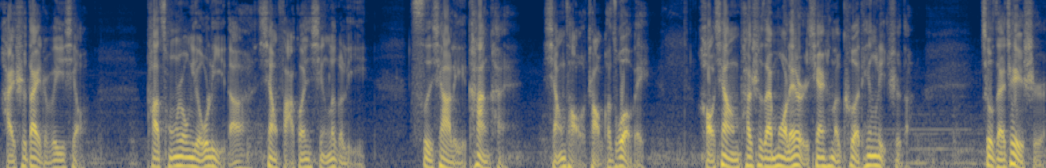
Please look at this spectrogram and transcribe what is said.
还是带着微笑。他从容有礼地向法官行了个礼，四下里看看，想找找个座位，好像他是在莫雷尔先生的客厅里似的。就在这时，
